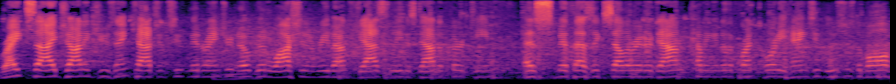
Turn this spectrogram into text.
Right side, Johnny Juzang, catch and shoot mid-ranger, no good. Washington rebounds. Jazz lead is down to 13 as Smith has accelerator down, coming into the front court. He hangs, he loses the ball.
